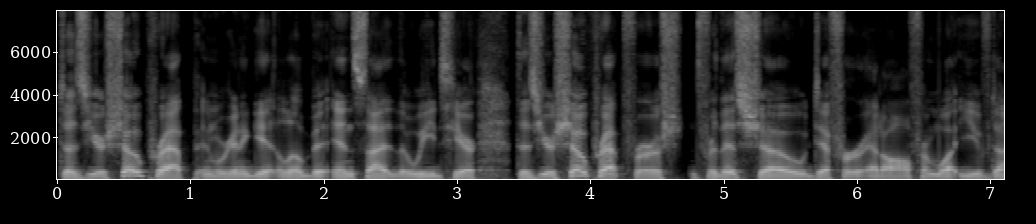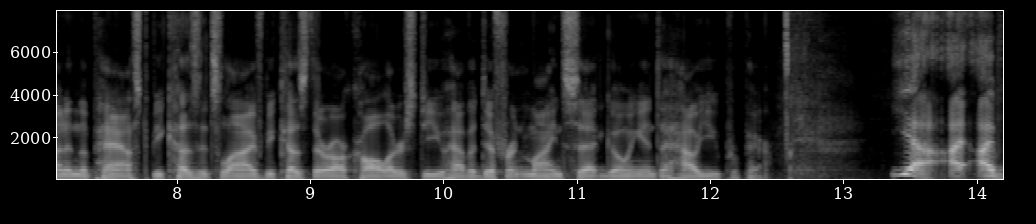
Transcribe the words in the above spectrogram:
Does your show prep, and we're going to get a little bit inside the weeds here, does your show prep for for this show differ at all from what you've done in the past? Because it's live, because there are callers, do you have a different mindset going into how you prepare? Yeah, I, I've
